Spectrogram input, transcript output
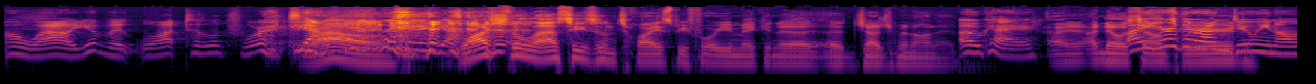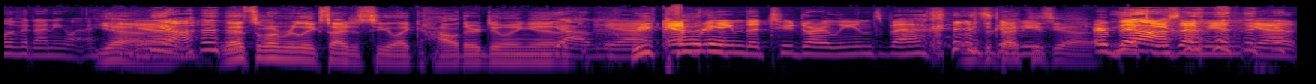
Oh wow, you have a lot to look forward to. Yeah. Wow. Yeah. Watch the last season twice before you make an, a, a judgment on it. Okay. I, I know it I sounds hear they're weird. undoing all of it anyway. Yeah. Yeah. Yeah. That's what I'm really excited to see, like how they're doing it. Yeah. Yeah, We and kinda- bringing the two Darlene's back. it's the gonna Beckys, be, yeah. or Yeah. Becky's. I mean, yeah.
